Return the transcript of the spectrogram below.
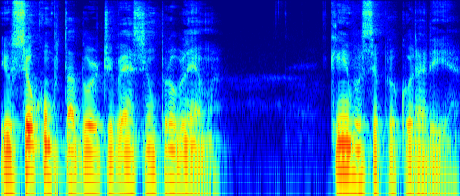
E o seu computador tivesse um problema, quem você procuraria?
